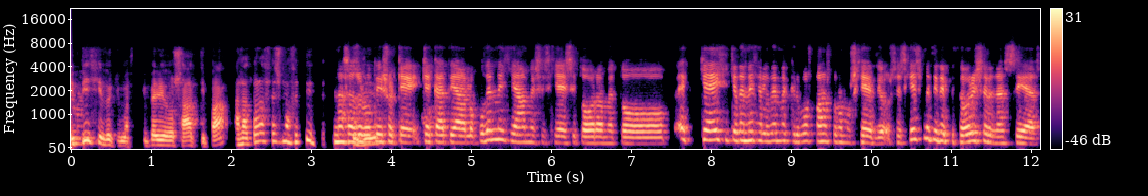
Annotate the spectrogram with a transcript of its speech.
Υπήρχε η δοκιμαστική περίοδος άτυπα, αλλά τώρα θεσμοθετείται. Να σας ρωτήσω και, και κάτι άλλο που δεν έχει άμεση σχέση τώρα με το. Ε, και έχει και δεν έχει, αλλά δεν είναι ακριβώς πάνω στο νομοσχέδιο. Σε σχέση με την επιθεώρηση εργασίας,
